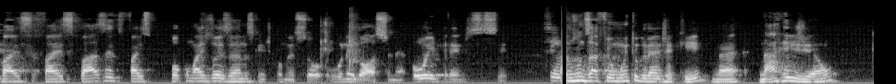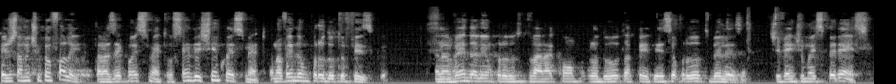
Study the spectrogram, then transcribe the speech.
faz, faz quase, faz pouco mais de dois anos que a gente começou o negócio, né? O Empreende CC. Sim. Temos um desafio muito grande aqui, né? Na região, que é justamente o que eu falei, trazer conhecimento. Você investir em conhecimento. Eu não vendo um produto físico. Sim. Eu não vendo ali um produto, tu vai lá, compra um produto, é o produto, beleza. Te vende uma experiência.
